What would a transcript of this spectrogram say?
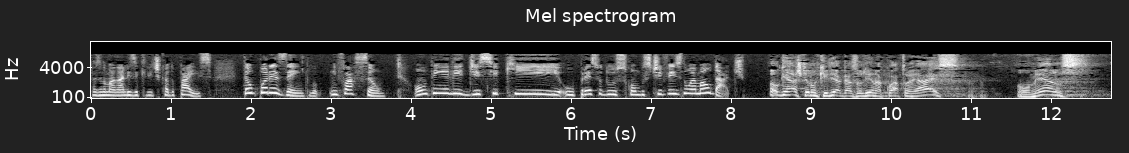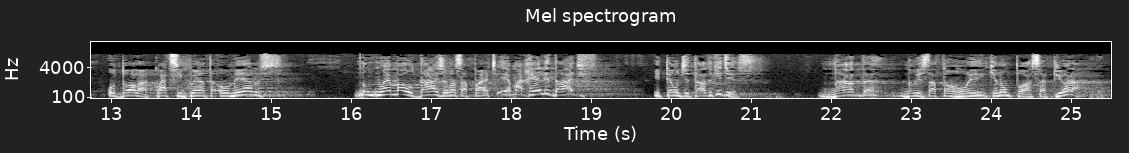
fazendo uma análise crítica do país. Então, por exemplo, inflação. Ontem ele disse que o preço dos combustíveis não é maldade. Alguém acha que eu não queria a gasolina a quatro reais ou menos? O dólar 4,50 ou menos? Não, não, é maldade da nossa parte, é uma realidade. E tem um ditado que diz: nada não está tão ruim que não possa piorar.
